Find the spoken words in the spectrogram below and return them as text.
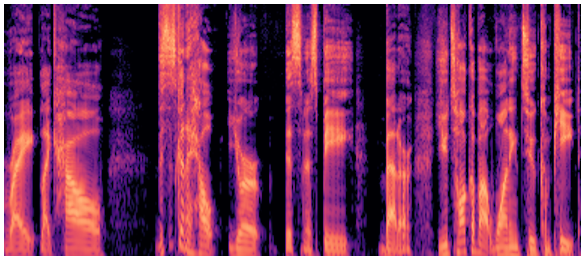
right, like how this is going to help your business be better. You talk about wanting to compete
